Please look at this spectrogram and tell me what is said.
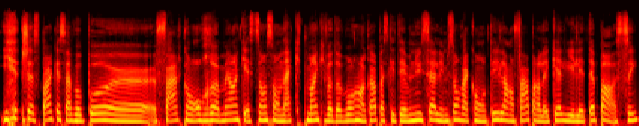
J'espère que ça va pas euh, faire qu'on remet en question son acquittement qu'il va devoir encore parce qu'il était venu ici à l'émission raconter l'enfer par lequel il était passé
